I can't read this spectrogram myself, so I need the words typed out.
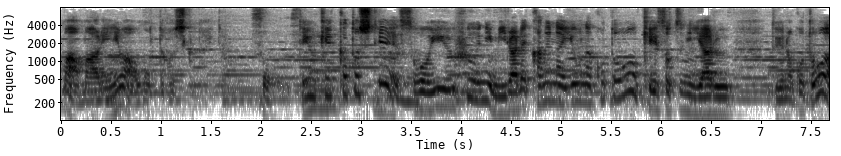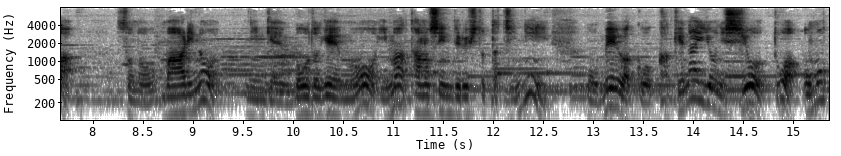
まあ、周りには思ってほしくないと。そうですっていう結果としてそういうふうに見られかねないようなことを軽率にやるというようなことはその周りの人間ボードゲームを今楽しんでる人たちにもう迷惑をかけないようにしようとは思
